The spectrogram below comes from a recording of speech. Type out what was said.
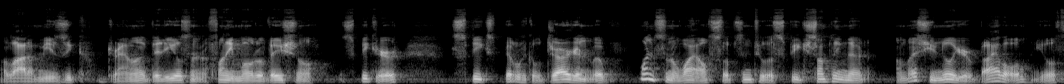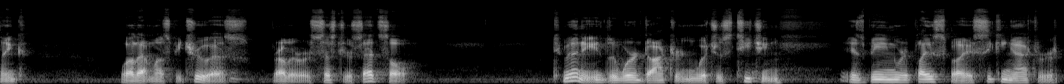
A lot of music, drama, videos, and a funny motivational speaker speaks biblical jargon, but once in a while slips into a speech something that, unless you know your Bible, you'll think, well, that must be true, as brother or sister said so. To many, the word doctrine, which is teaching, is being replaced by seeking after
